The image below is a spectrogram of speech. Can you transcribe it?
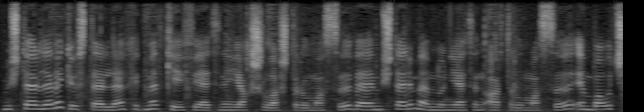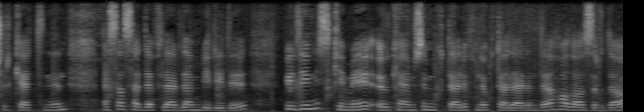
Müştərilərə göstərilən xidmət keyfiyyətinin yaxşılaşdırılması və müştəri məmnuniyyətinin artırılması Embavut şirkətinin əsas hədəflərdən biridir. Bildiyiniz kimi, ölkəmizin müxtəlif nöqtələrində hal-hazırda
